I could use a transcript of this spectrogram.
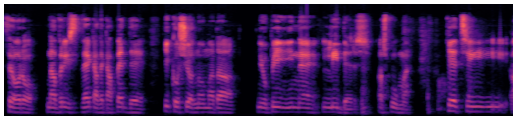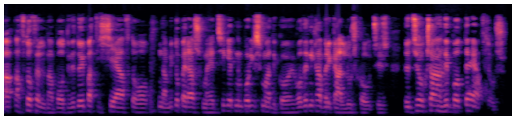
θεωρώ να βρεις 10, 15, 20 ονόματα οι οποίοι είναι leaders, ας πούμε. Και έτσι, αυτό θέλω να πω, ότι δεν το είπα τυχαία αυτό, να μην το περάσουμε έτσι, γιατί είναι πολύ σημαντικό. Εγώ δεν είχα βρει καλούς coaches, δεν τους έχω ξαναδεί ποτέ αυτούς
